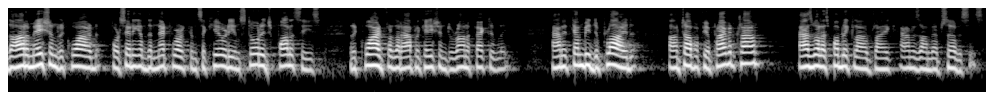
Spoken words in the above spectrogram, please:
the automation required for setting up the network and security and storage policies required for that application to run effectively. And it can be deployed on top of your private cloud as well as public clouds like Amazon Web Services.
